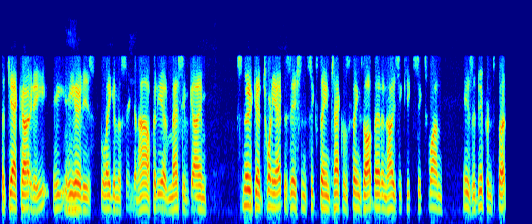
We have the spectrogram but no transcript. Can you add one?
the Jack Oatey. He he mm. hurt his leg in the second half, but he had a massive game. Snook had 28 possessions, 16 tackles, things like that, and Hosie kicked 6-1. Here's the difference. But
